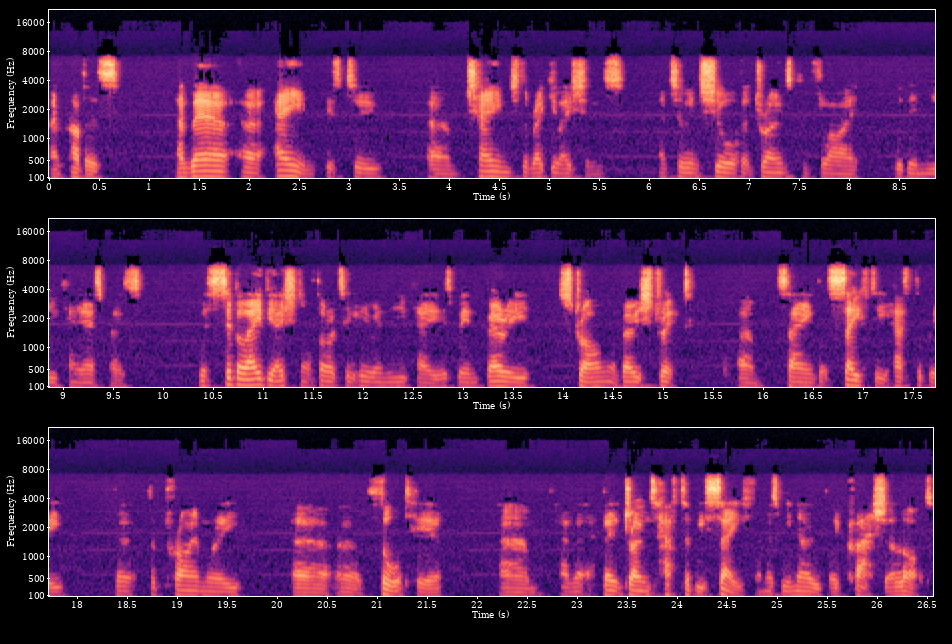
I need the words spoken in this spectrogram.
and others. And their uh, aim is to um, change the regulations and to ensure that drones can fly within UK airspace the Civil Aviation Authority here in the UK has been very strong and very strict, um, saying that safety has to be the, the primary uh, uh, thought here, um, and that drones have to be safe. And as we know, they crash a lot,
